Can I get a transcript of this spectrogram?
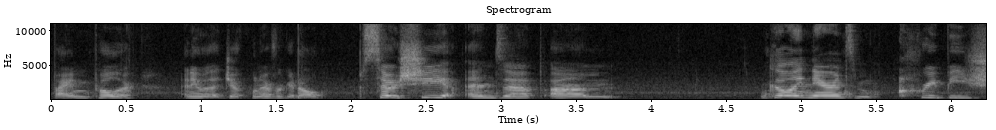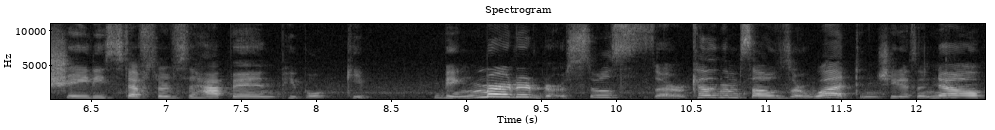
buy me Polar. Anyway, that joke will never get old. So she ends up um, going there and some creepy, shady stuff starts to happen. People keep being murdered or, or killing themselves or what, and she doesn't know.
